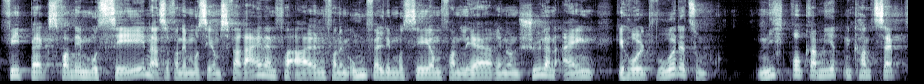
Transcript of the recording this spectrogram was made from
Feedbacks von den Museen, also von den Museumsvereinen vor allem, von dem Umfeld im Museum, von Lehrerinnen und Schülern eingeholt wurde zum nicht programmierten Konzept.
